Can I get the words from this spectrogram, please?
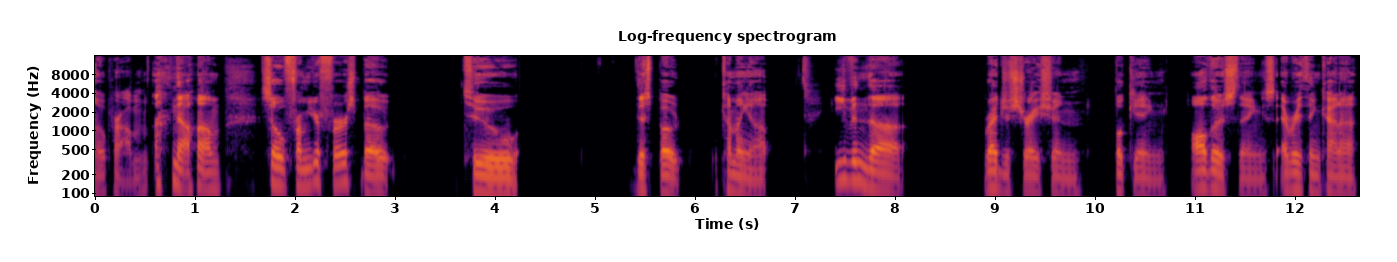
No problem. no, um, so from your first boat to this boat coming up, even the registration, booking, all those things, everything kind of,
